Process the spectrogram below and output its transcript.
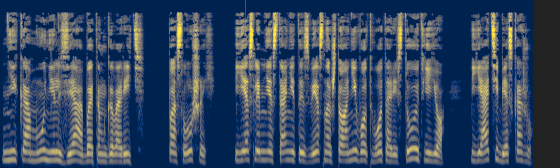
Никому нельзя об этом говорить. Послушай, если мне станет известно, что они вот-вот арестуют ее, я тебе скажу.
